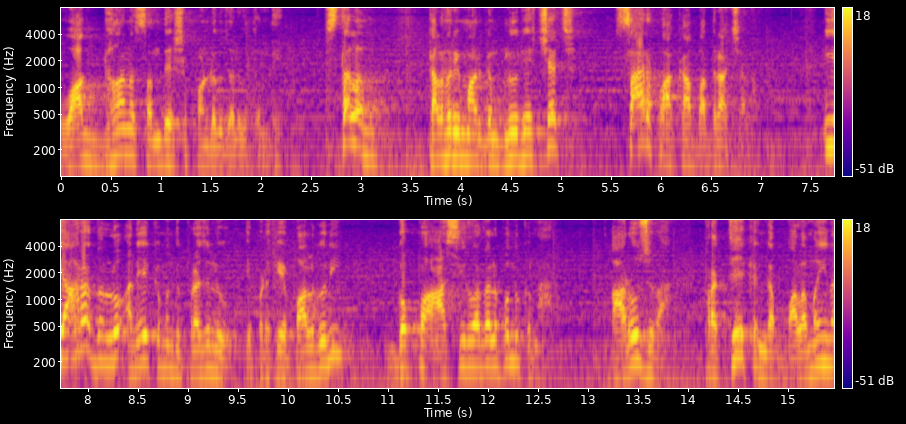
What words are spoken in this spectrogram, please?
వాగ్దాన సందేశ పండుగ జరుగుతుంది. స్థలం కల్వరి మార్గం గ్లోరియస్ చర్చ్ సారపాక భద్రాచలం. ఈ ఆరాధనలో అనేక మంది ప్రజలు ఇప్పటికే పాల్గొని గొప్ప ఆశీర్వాదాలు పొందుకున్నారు. ఆ రోజున ప్రత్యేకంగా బలమైన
